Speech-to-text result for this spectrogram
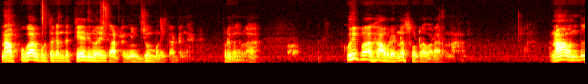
நான் புகார் கொடுத்துருக்க இந்த தேதி வரையும் காட்டுறேன். நீங்கள் ஜூம் பண்ணி காட்டுங்க. புரியுதுங்களா? குறிப்பாக அவர் என்ன சொல்கிற வராருன்னா நான் வந்து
